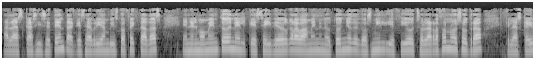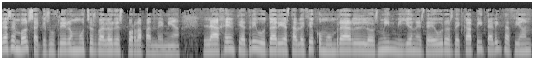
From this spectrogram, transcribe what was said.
a las casi 70 que se habrían visto afectadas en el momento en el que se ideó el gravamen en otoño de 2018. La razón no es otra que las caídas en bolsa que sufrieron muchos valores por la pandemia. La agencia tributaria estableció como umbral los mil millones de euros de capitalización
